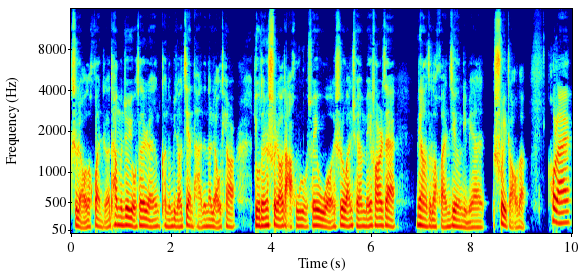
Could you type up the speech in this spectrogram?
治疗的患者，他们就有的人可能比较健谈，在那聊天有的人睡着打呼噜，所以我是完全没法在那样子的环境里面睡着的。后来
